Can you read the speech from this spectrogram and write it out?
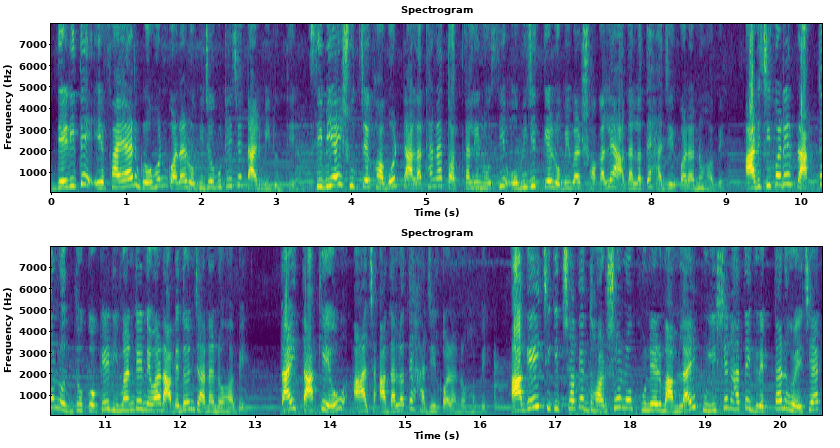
দেরিতে এফআইআর গ্রহণ করার অভিযোগ উঠেছে তার বিরুদ্ধে। সিবিআই সূত্রে খবর, টালা থানা তৎকালীন ওসি অভিজিৎকে রবিবার সকালে আদালতে হাজির করানো হবে। আরজিকরের প্রাক্তন অধ্যক্ষকে রিমান্ডে নেওয়ার আবেদন জানানো হবে। তাই তাকেও আজ আদালতে হাজির করানো হবে। আগেই চিকিৎসকের ধর্ষণ ও খুনের মামলায় পুলিশের হাতে গ্রেপ্তার হয়েছে এক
